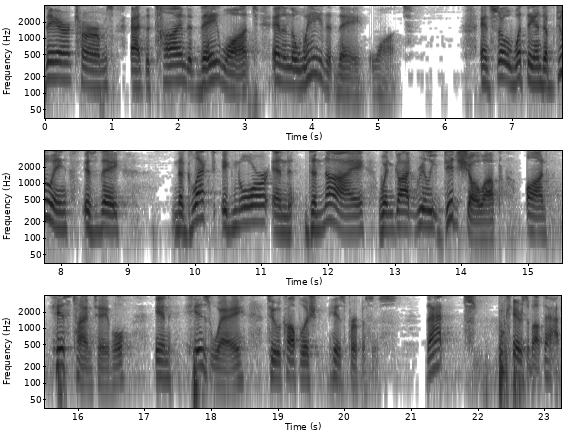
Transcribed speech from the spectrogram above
their terms at the time that they want and in the way that they want. And so what they end up doing is they neglect, ignore, and deny when God really did show up on His timetable in His way to accomplish His purposes. That, who cares about that?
